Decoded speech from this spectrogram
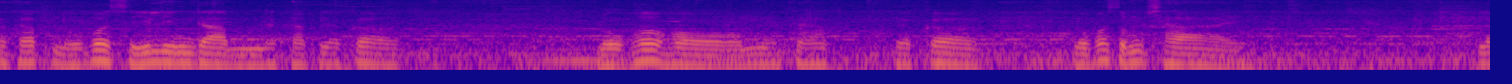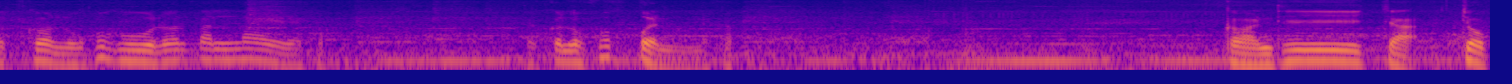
นะครับ หลวงพ่อศรีลิงดำนะครับ แล้วก็หลวงพ่อหอมนะครับ แล้วก็หลวงพ่อสมชาย แล้วก็หลวงพ่อคูนวัดบ้านไร่นะครับ แล้วก็หลวงพ่อเปิ่นนะครับ ก่อนที่จะจบ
